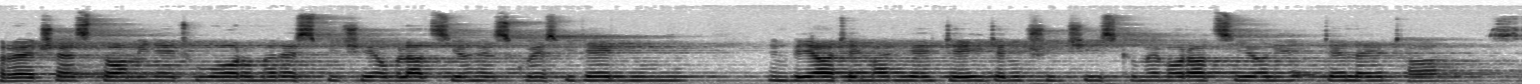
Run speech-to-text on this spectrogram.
Reces Domine Tuorum respice oblationes ques fidelium, Beate Mariae Dei genitricis commemoratione deletas,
